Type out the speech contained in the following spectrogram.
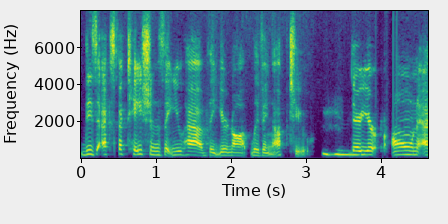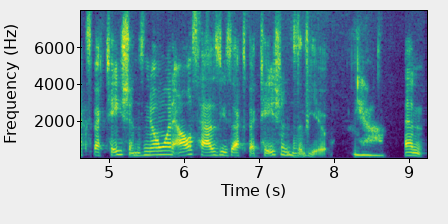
these expectations that you have that you're not living up to? Mm-hmm. They're your own expectations. No one else has these expectations of you. Yeah. And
